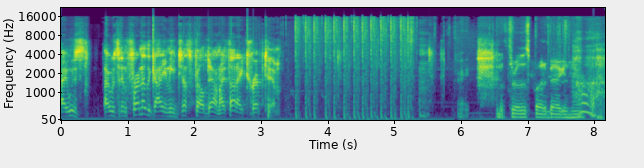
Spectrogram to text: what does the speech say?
I was I was in front of the guy and he just fell down. I thought I tripped him. I'm gonna throw this body bag in here.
